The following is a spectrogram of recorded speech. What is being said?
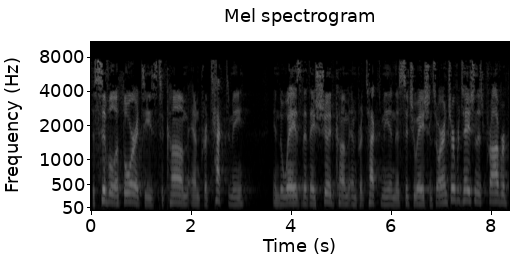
the civil authorities to come and protect me in the ways that they should come and protect me in this situation. So our interpretation of this proverb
